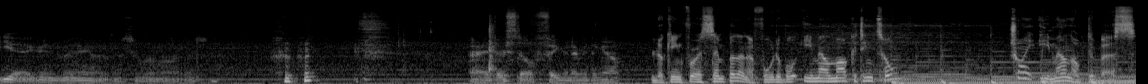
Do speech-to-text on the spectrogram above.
Yeah, good video. Alright, they're still figuring everything out. Looking for a simple and affordable email marketing tool? Try Email Octopus.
